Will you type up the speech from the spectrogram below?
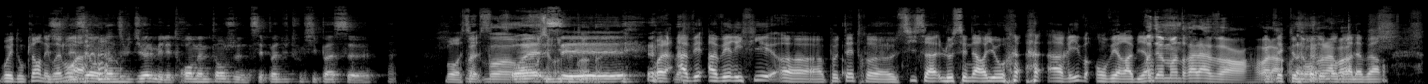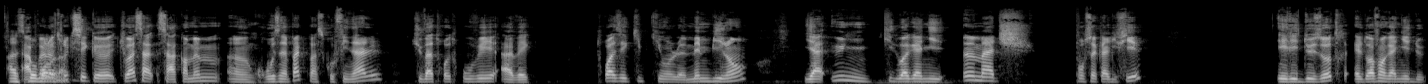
Oui, donc là on est Je vraiment les ai à... en individuel, mais les trois en même temps, je ne sais pas du tout qui passe. euh. bon, ça, Ouais, bon, Ouais, c'est voilà, à, vé- à vérifier euh, peut-être euh, si ça, le scénario arrive, on verra bien. On demandera la VAR. Voilà, Exactement, on demandera la demandera VAR. la VAR. À ce Après, le truc, c'est que, tu vois, ça, ça a quand même un gros impact parce qu'au final, tu vas te retrouver avec trois équipes qui ont le même bilan. Il y a une qui doit gagner un match pour se qualifier. Et les deux autres, elles doivent en gagner deux.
